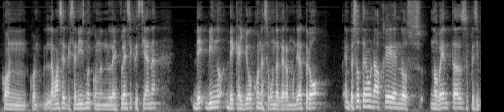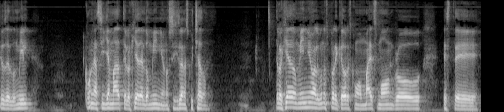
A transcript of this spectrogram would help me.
con, con, el avance del cristianismo y con la influencia cristiana, de, vino, decayó con la Segunda Guerra Mundial, pero empezó a tener un auge en los 90, a principios del 2000, con la así llamada teología del dominio. No sé si lo han escuchado. Teología de dominio, algunos predicadores como Miles Monroe, este,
